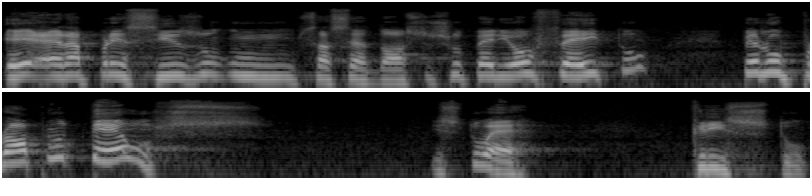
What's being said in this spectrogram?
era preciso um sacerdócio superior feito pelo próprio Deus. isto é, Cristo,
